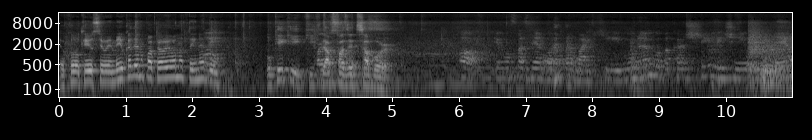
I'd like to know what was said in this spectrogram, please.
Eu coloquei o seu e-mail, cadê no papel? Eu anotei, né, Du? O que que, que, que dá pra fazer de sabor? Ó, eu vou fazer agora pra bike morango, abacaxi, leite ninho com Nutella,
